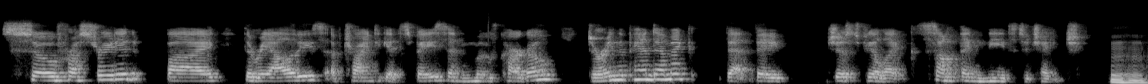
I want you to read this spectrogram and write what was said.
so frustrated by the realities of trying to get space and move cargo during the pandemic that they just feel like something needs to change. Mm-hmm.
